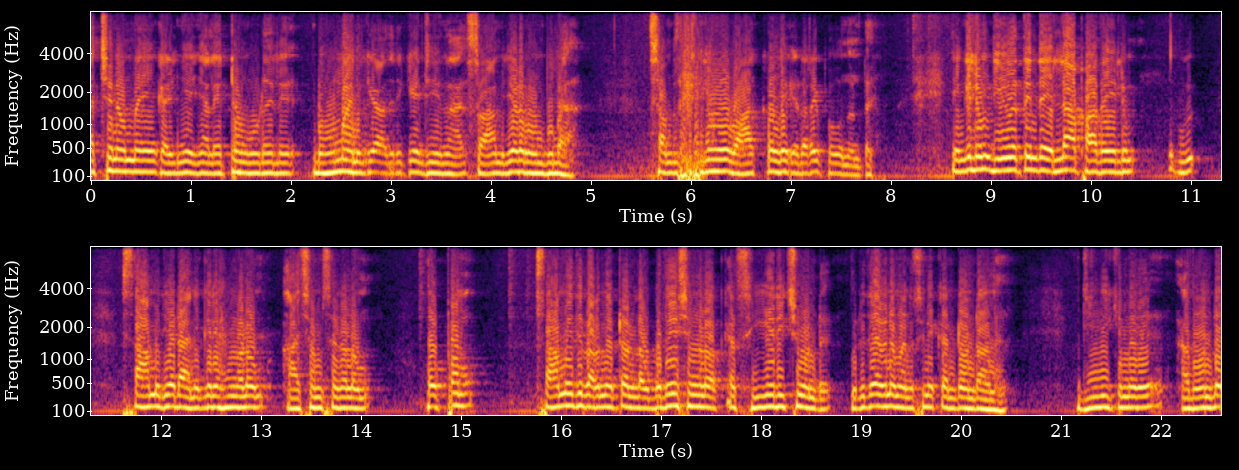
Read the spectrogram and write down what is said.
അച്ഛനും അമ്മയും കഴിഞ്ഞു കഴിഞ്ഞാൽ ഏറ്റവും കൂടുതൽ ബഹുമാനിക്കുകയും ആദരിക്കുകയും ചെയ്യുന്ന സ്വാമിജിയുടെ മുമ്പിലാണ് സംസാരിക്കുമ്പോൾ വാക്കുകൾ ഇടറിപ്പോകുന്നുണ്ട്. എങ്കിലും ജീവിതത്തിന്റെ എല്ലാ പാതയിലും സ്വാമിജിയുടെ അനുഗ്രഹങ്ങളും ആശംസകളും ഒപ്പം സ്വാമിജി പറഞ്ഞിട്ടുള്ള ഉപദേശങ്ങളൊക്കെ സ്വീകരിച്ചുകൊണ്ട് ഗുരുദേവനെ മനസ്സിനെ കണ്ടുകൊണ്ടാണ് ജീവിക്കുന്നത്. അതുകൊണ്ട്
